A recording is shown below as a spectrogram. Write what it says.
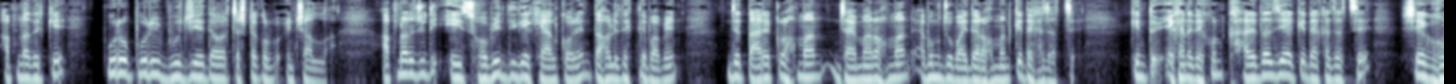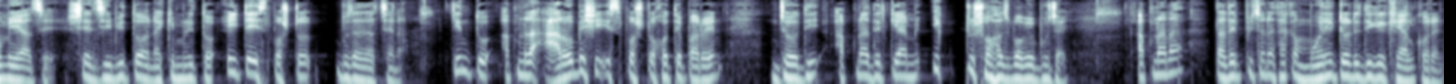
আপনাদেরকে পুরোপুরি বুঝিয়ে দেওয়ার চেষ্টা করব ইনশাল্লাহ আপনারা যদি এই ছবির দিকে খেয়াল করেন, তাহলে দেখতে পাবেন যে তারেক রহমান, জাইমা রহমান এবং জুবাইদা রহমানকে দেখা যাচ্ছে। কিন্তু এখানে দেখুন, খালেদা জিয়াকে দেখা যাচ্ছে, সে ঘুমিয়ে আছে, সে জীবিত নাকি মৃত এইটা স্পষ্ট বোঝা যাচ্ছে না। কিন্তু আপনারা আরও বেশি স্পষ্ট হতে পারেন যদি আপনাদেরকে আমি একটু সহজভাবে বুঝাই। আপনারা তাদের পিছনে থাকা মনিটরের দিকে খেয়াল করেন।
